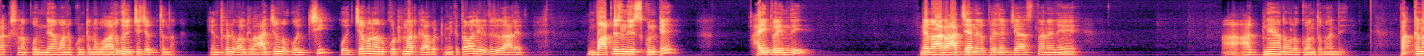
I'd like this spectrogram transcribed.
రక్షణ పొందామనుకుంటున్న వారి గురించి చెప్తున్నా. ఎందుకంటే వాళ్ళు రాజ్యంలోకి వచ్చి వచ్చామని అనుకుంటున్నారు కాబట్టి మిగతా వాళ్ళు ఎదురు రాలేదు. బాప్టిజం తీసుకుంటే అయిపోయింది. నేను ఆ రాజ్యాన్ని రిప్రజెంట్ చేస్తున్నాననే ఆ అజ్ఞానంలో కొంతమంది పక్కన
